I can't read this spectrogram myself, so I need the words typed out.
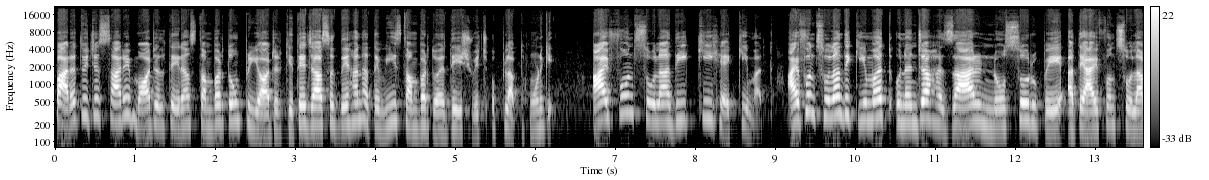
ਭਾਰਤ ਵਿੱਚ ਸਾਰੇ ਮਾਡਲ 13 ਸਤੰਬਰ ਤੋਂ ਪ੍ਰੀ-ਆਰਡਰ ਕੀਤੇ ਜਾ ਸਕਦੇ ਹਨ ਅਤੇ 20 ਸਤੰਬਰ ਤੋਂ ਇਹ ਦੇਸ਼ ਵਿੱਚ ਉਪਲਬਧ ਹੋਣਗੇ। ਆਈਫੋਨ 16 ਦੀ ਕੀ ਹੈ ਕੀਮਤ? ਆਈਫੋਨ 16 ਦੀ ਕੀਮਤ 49900 ਰੁਪਏ ਅਤੇ ਆਈਫੋਨ 16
